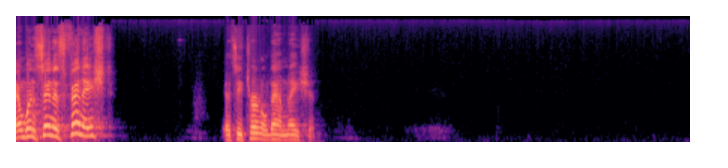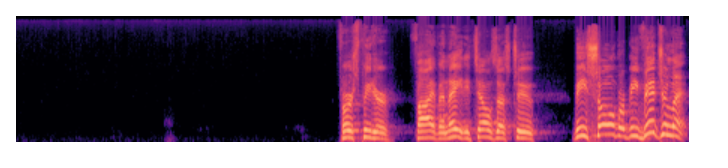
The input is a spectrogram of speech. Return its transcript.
And when sin is finished, it's eternal damnation. First Peter 5 and 8, he tells us to be sober, be vigilant,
